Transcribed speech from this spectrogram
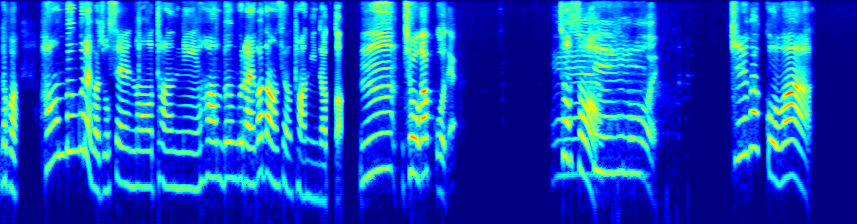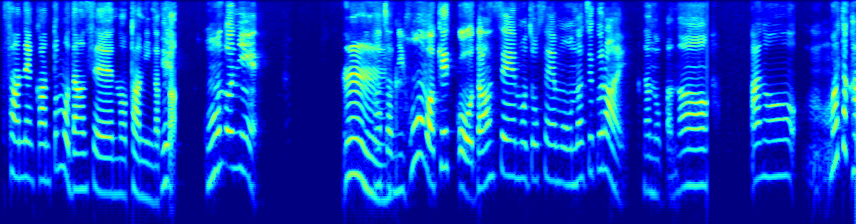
だから半分ぐらいが女性の担任半分ぐらいが男性の担任だったうん、小学校で。そうそう。中学校は3年間とも男性の担任だっえた本当に？うんあじゃあ日本は結構男性も女性も同じぐらいなのかな？あのまた考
